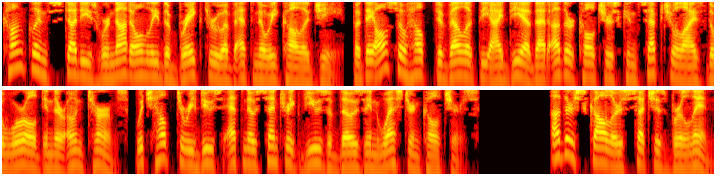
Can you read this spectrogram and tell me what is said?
Conklin's studies were not only the breakthrough of ethnoecology, but they also helped develop the idea that other cultures conceptualize the world in their own terms, which helped to reduce ethnocentric views of those in Western cultures. Other scholars such as Berlin,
